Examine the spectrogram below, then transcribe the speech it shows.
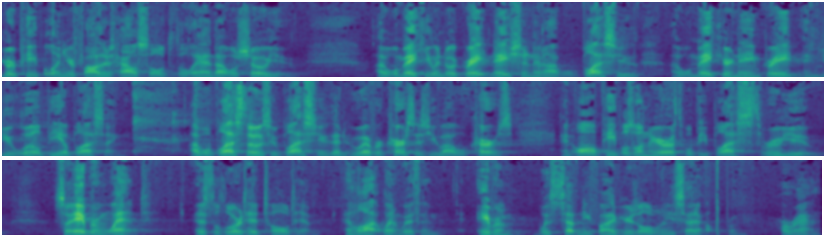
your people, and your father's household to the land I will show you. I will make you into a great nation, and I will bless you. I will make your name great, and you will be a blessing. I will bless those who bless you, and whoever curses you, I will curse and all peoples on the earth will be blessed through you. So Abram went as the Lord had told him, and Lot went with him. Abram was 75 years old when he set out from Haran.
